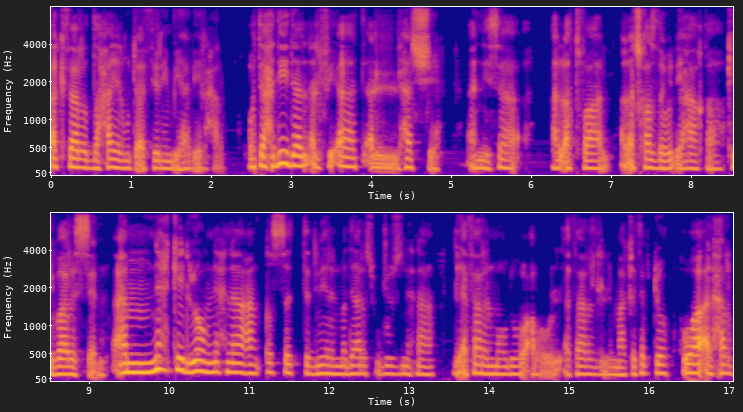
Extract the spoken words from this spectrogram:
أكثر الضحايا المتأثرين بهذه الحرب. وتحديدا الفئات الهشة النساء. الأطفال الأشخاص ذوي الإعاقة كبار السن. عم نحكي اليوم نحن عن قصة تدمير المدارس وجوز نحن لأثار الموضوع أو الأثار اللي ما كتبته هو الحرب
